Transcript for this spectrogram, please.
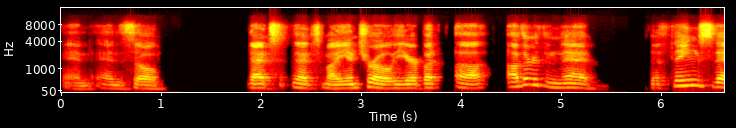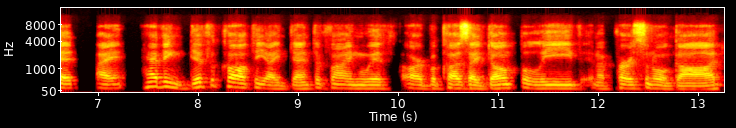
And and so that's that's my intro here but uh, other than that the things that i having difficulty identifying with are because i don't believe in a personal god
